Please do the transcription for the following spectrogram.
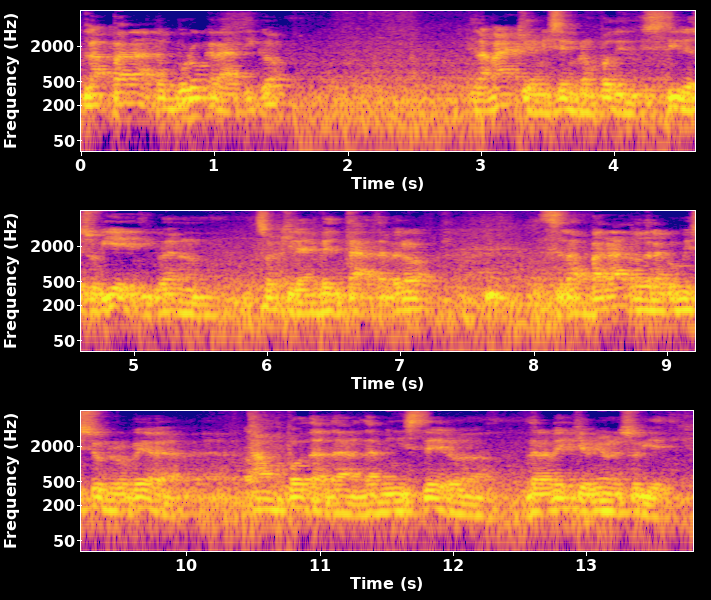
l'apparato burocratico la macchina mi sembra un po' di stile sovietico, eh, non so chi l'ha inventata, però l'apparato della Commissione europea eh, ha un po' da, da, da ministero della vecchia Unione Sovietica.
